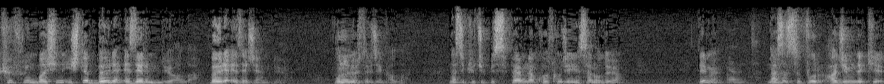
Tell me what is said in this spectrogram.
küfrün başını işte böyle ezerim diyor Allah. Böyle ezeceğim diyor. Bunu gösterecek Allah. Nasıl küçük bir spermden koskoca insan oluyor? Değil mi? Evet. Nasıl sıfır hacimdeki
